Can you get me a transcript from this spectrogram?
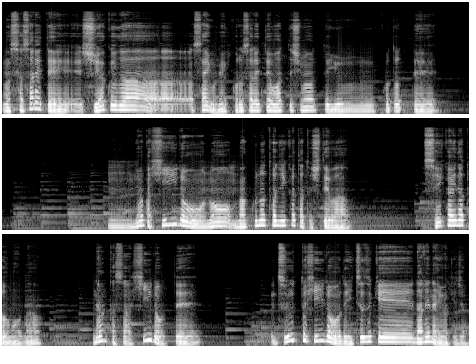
まあ、刺されて主役が最後ね、殺されて終わってしまうっていうことって、うん、なんかヒーローの幕の閉じ方としては、正解だと思うな。なんかさ、ヒーローって、ずっとヒーローで居続けられないわけじゃん。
